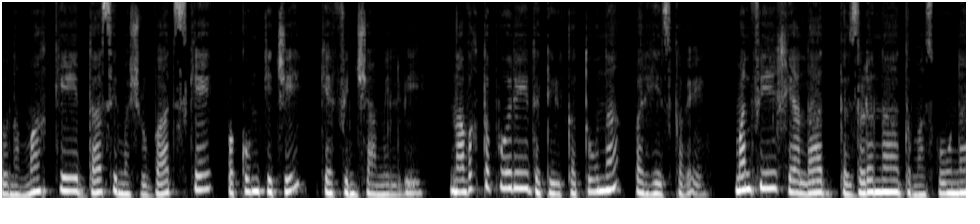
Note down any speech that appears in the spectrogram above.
دو نمخ کې داسې مشروبات سکه په کوم کې چې کیفین شامل وي نا وخت پورې د ټي وي کتونه پرهیز کوئ منفي خیالات د زړه نه د مزغونه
